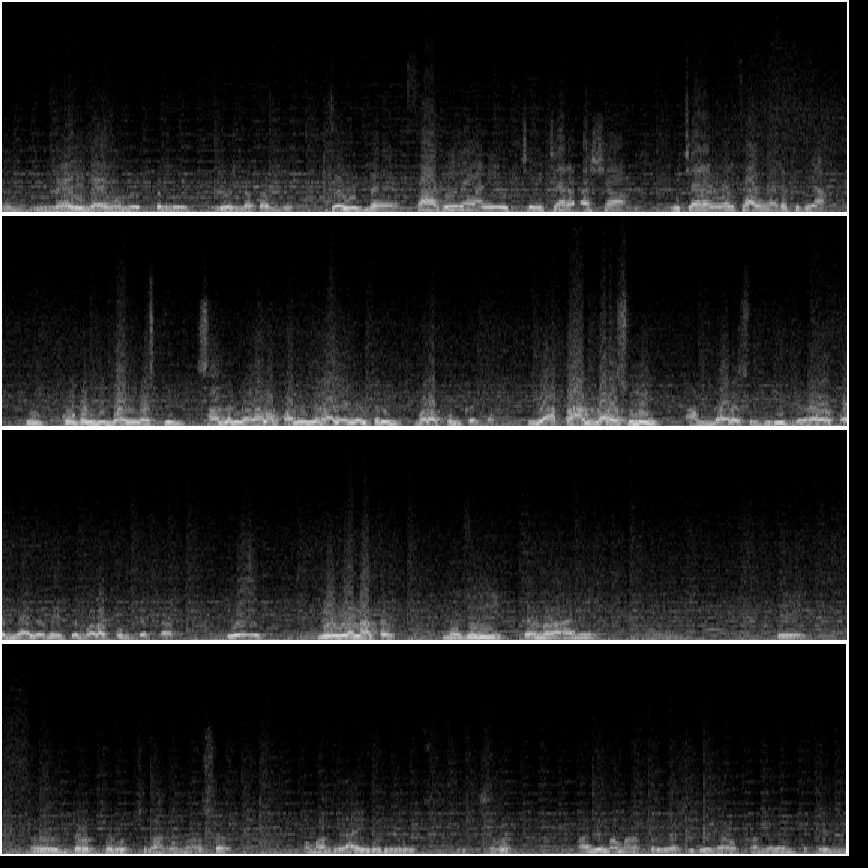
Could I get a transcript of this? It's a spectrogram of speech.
न्यारी न्याय म्हणून त्यांनी योजना काढली. साधी राहणी उच्च विचार अशा विचारांवर चालणारे तुम्ही आहात. कौटुंबिक बांध नसतील साधं नळाला पाणी जर आलं नाही तरी मला फोन करतात. म्हणजे आता आमदार असूनही आमदार असूनही नळाला पाणी आलं नाही तर मला फोन करतात. हे वेगळं नातं. मजुरी करणं आणि ते दररोजचं रोजचं भागवणं असं माझे आई वडील सगळं. माझे मामा देवराव अफांगर यांच्याकडे मी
